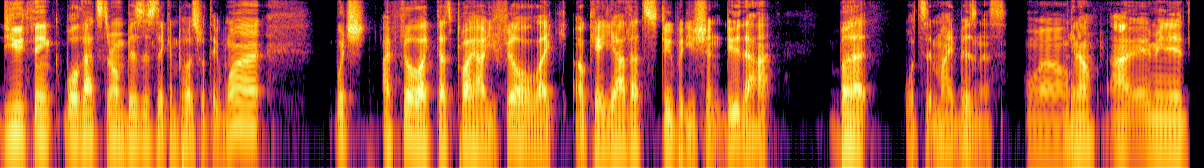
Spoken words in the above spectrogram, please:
do you think, well, that's their own business. They can post what they want? Which I feel like that's probably how you feel. Like, okay, yeah, that's stupid. You shouldn't do that. But what's it my business? Well, You know? I, I mean, it.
